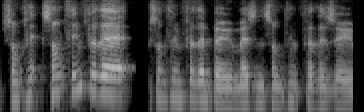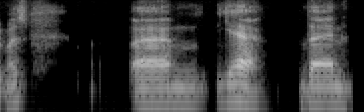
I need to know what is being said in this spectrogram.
something something for the something for the boomers and something for the zoomers. um, yeah, then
